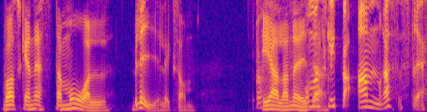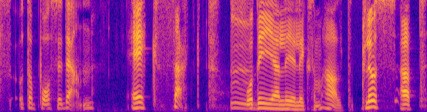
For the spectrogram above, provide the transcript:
Vad ska nästa mål bli liksom? Är alla nöjda? Om man slipper andras stress och tar på sig den. Exakt. Och det gäller ju liksom allt. Plus att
